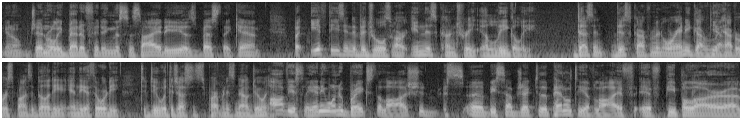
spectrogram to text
you know, generally benefiting the society as best they can. But if these individuals are in this country illegally, doesn't this government or any government yeah. have a responsibility and the authority to do what the Justice Department is now doing? Obviously, anyone who breaks the law should uh, be subject to the penalty of law. If, if people are, uh,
